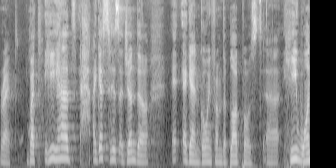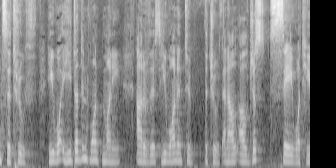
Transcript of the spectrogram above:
Right. But he had, I guess, his agenda. Again, going from the blog post, uh, he wants the truth. He wa- he didn't want money out of this. He wanted to the truth, and I'll I'll just say what he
